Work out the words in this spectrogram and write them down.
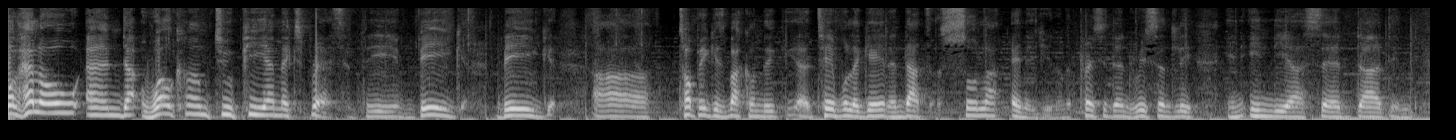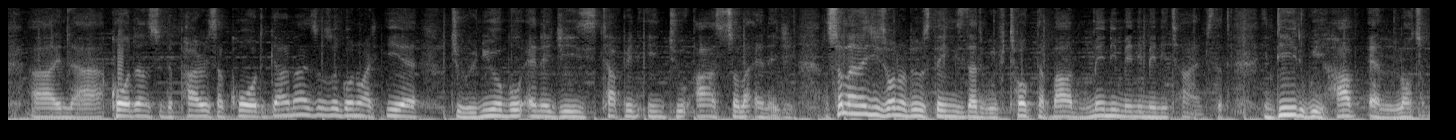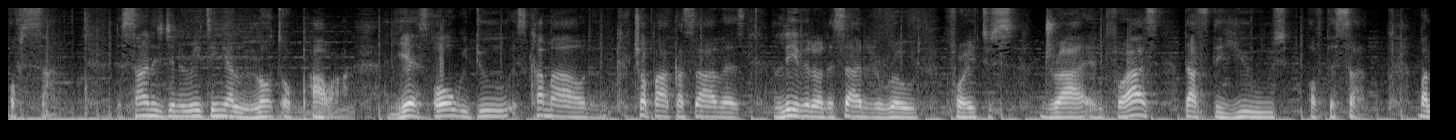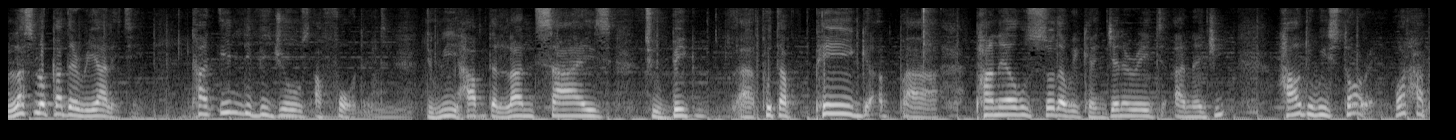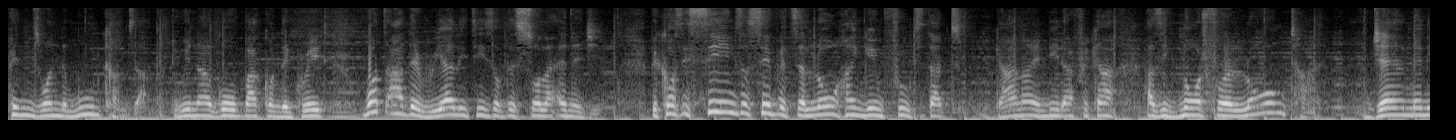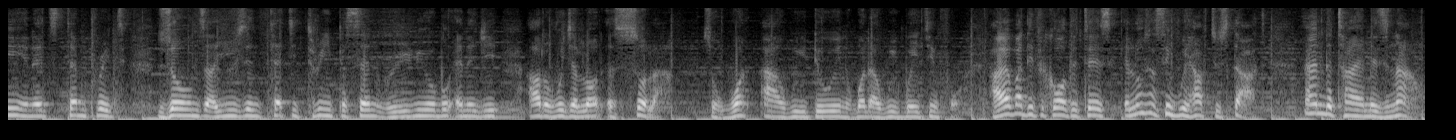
Well, hello and welcome to PM Express. The big, big uh, topic is back on the uh, table again, and that's solar energy. Now, the president recently in India said that in, uh, in accordance with the Paris Accord, Ghana is also going to adhere to renewable energies, tapping into our solar energy. Solar energy is one of those things that we've talked about many, many, many times. That indeed we have a lot of sun. The sun is generating a lot of power. And yes, all we do is come out and chop our cassavas and leave it on the side of the road for it to dry. And for us, that's the use of the sun. But let's look at the reality. Can individuals afford it? Do we have the land size to big, uh, put up big uh, panels so that we can generate energy? How do we store it? What happens when the moon comes up? Do we now go back on the grid? What are the realities of the solar energy? Because it seems as if it's a low hanging fruit that Ghana, indeed Africa, has ignored for a long time. Germany, in its temperate zones, are using 33% renewable energy, out of which a lot is solar. So, what are we doing? What are we waiting for? However difficult it is, it looks as if we have to start, and the time is now.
